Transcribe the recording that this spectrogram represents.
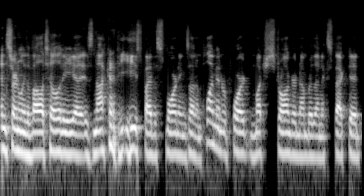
And certainly the volatility uh, is not going to be eased by this morning's unemployment report, much stronger number than expected.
